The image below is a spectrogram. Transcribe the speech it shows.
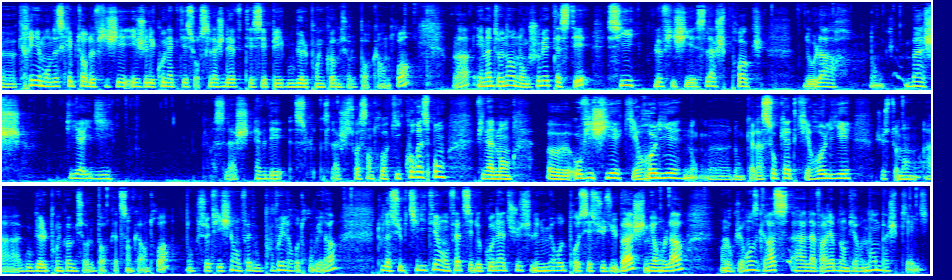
euh, créé mon descripteur de fichier et je l'ai connecté sur slash dev tcp google.com sur le port 43. Voilà. Et maintenant, donc, je vais tester si le fichier slash proc dollar donc bash pid slash fd slash 63 qui correspond finalement euh, au fichier qui est relié, donc, euh, à la socket qui est reliée justement à google.com sur le port 443. Donc ce fichier en fait vous pouvez le retrouver là. Toute la subtilité en fait c'est de connaître juste le numéro de processus du bash, mais on l'a en l'occurrence grâce à la variable d'environnement bash PID.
